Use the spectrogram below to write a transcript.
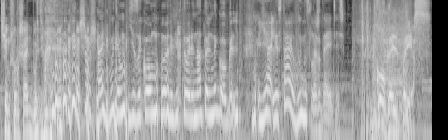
Чем шуршать будем? Шуршать будем языком Виктории Анатольевны Гоголь. Я листаю, вы наслаждаетесь. Гоголь Пресс.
